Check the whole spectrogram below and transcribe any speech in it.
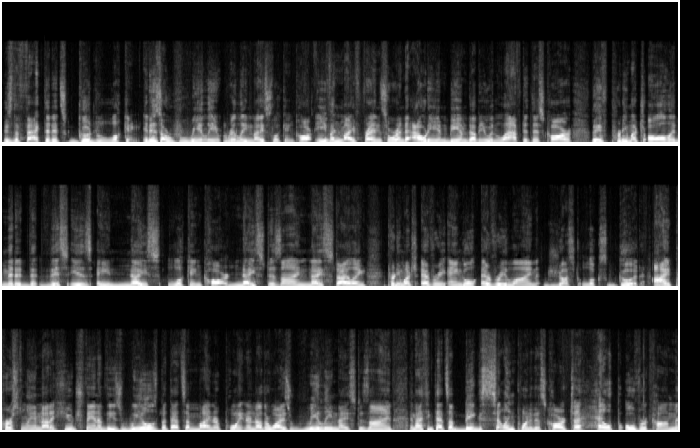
is the fact that it's good looking. It is a really, really nice looking car. Even my friends who are into Audi and BMW and laughed at this car, they've pretty much all admitted that this is a nice looking car. Nice design, nice styling, pretty much every angle, every line just looks good. I personally am not a huge fan of these wheels, but that's a minor point in an otherwise really nice design. And I think that's a big selling point of this car to help overcome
